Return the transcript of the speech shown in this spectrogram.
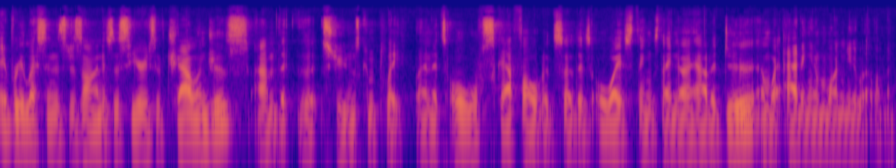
every lesson is designed as a series of challenges um, that, that students complete and it's all scaffolded so there's always things they know how to do and we're adding in one new element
